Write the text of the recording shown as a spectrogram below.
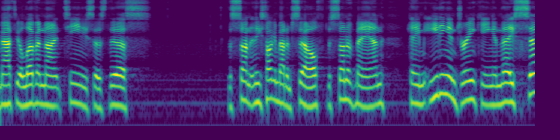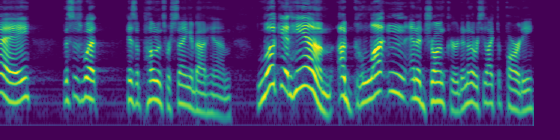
Matthew 11, 19, he says this The Son, and he's talking about himself, the Son of Man came eating and drinking, and they say, this is what his opponents were saying about him. Look at him, a glutton and a drunkard. In other words, he liked to party,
